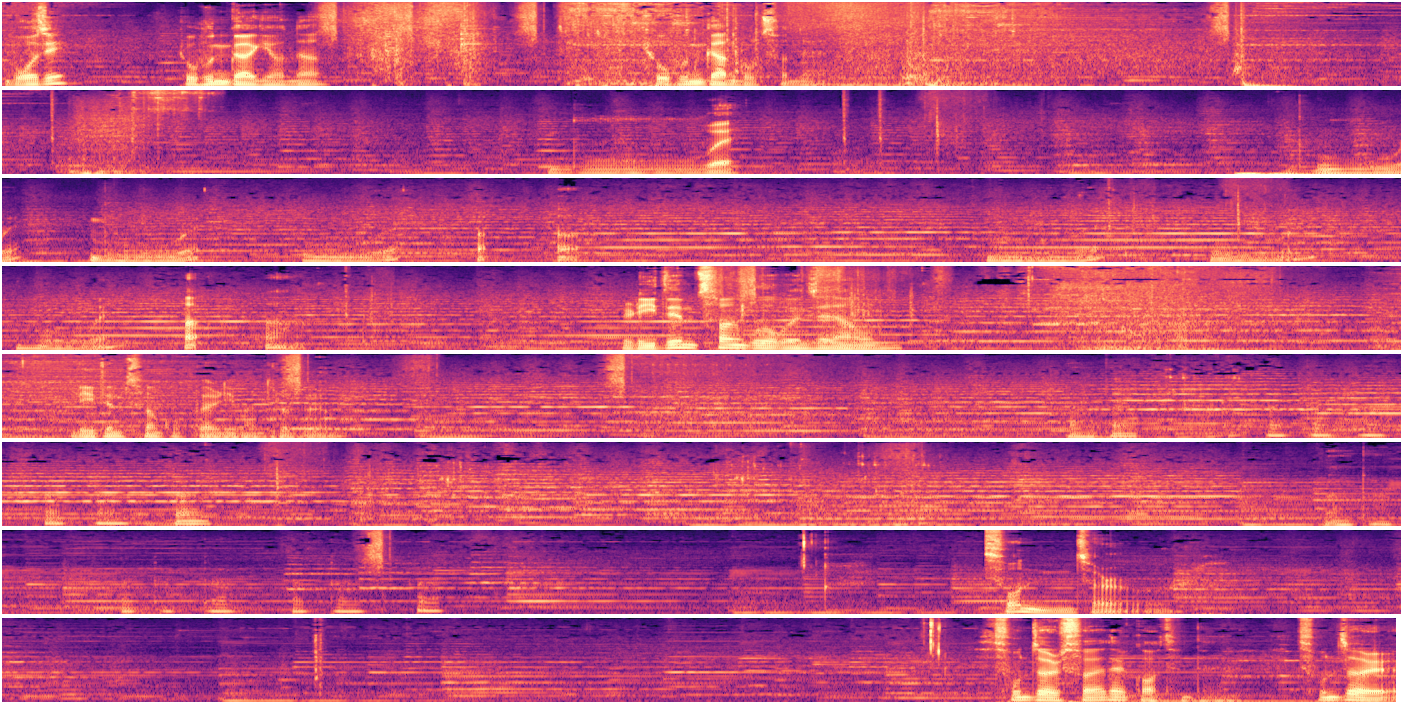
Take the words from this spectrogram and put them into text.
뭐지? 교훈각이었나? 교훈각 놓쳤네 리듬 선곡 언제 나옴? 리듬 선곡 빨리 만들어줘요 손절 손절 써야 될 것 같은데. 손절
